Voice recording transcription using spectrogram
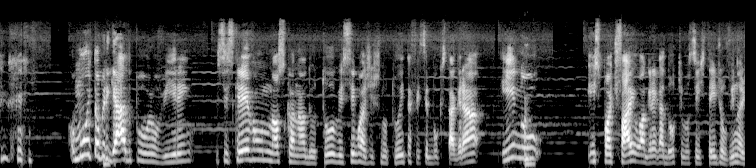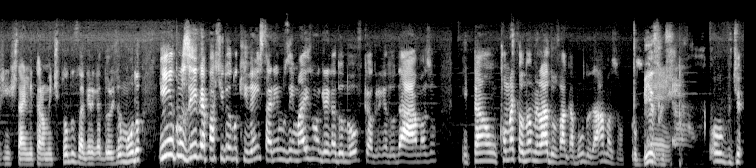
Muito obrigado por ouvirem. Se inscrevam no nosso canal do YouTube, sigam a gente no Twitter, Facebook, Instagram e no Spotify, o agregador que você esteja ouvindo. A gente está em literalmente todos os agregadores do mundo. E, inclusive, a partir do ano que vem, estaremos em mais um agregador novo, que é o agregador da Amazon. Então, como é que é o nome lá do vagabundo da Amazon? O Bezos. O Je-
